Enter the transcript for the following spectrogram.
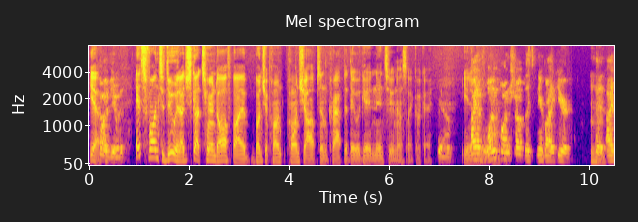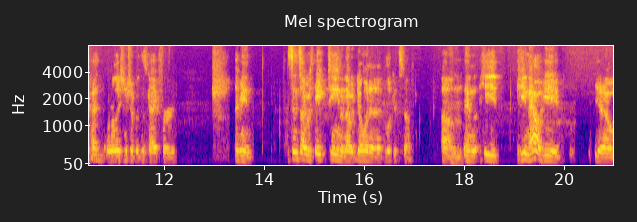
yeah. How I view it. It's fun to do it. I just got turned off by a bunch of pawn, pawn shops and crap that they were getting into, and I was like, okay, Yeah. you know. I have one pawn shop that's nearby here Mhm. that I've had a relationship with this guy for, I mean, since I was 18, and I would go in and I'd look at stuff. Um, And he, he now he, you know,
